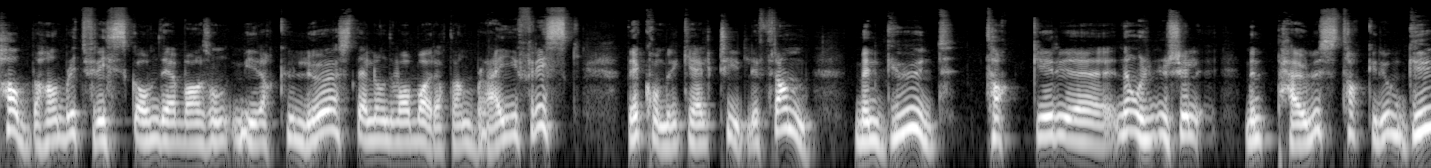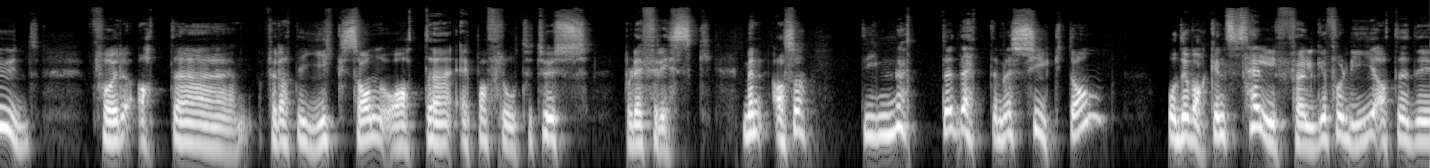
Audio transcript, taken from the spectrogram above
hadde han blitt frisk, og om det var sånn mirakuløst, eller om det var bare at han blei frisk, det kommer ikke helt tydelig fram. Men Gud takker eh, Nei, unnskyld. Men Paulus takker jo Gud for at, eh, for at det gikk sånn, og at eh, Epafrotitus ble frisk. Men altså, de møtte dette med sykdom, og det var ikke en selvfølge fordi at, de,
